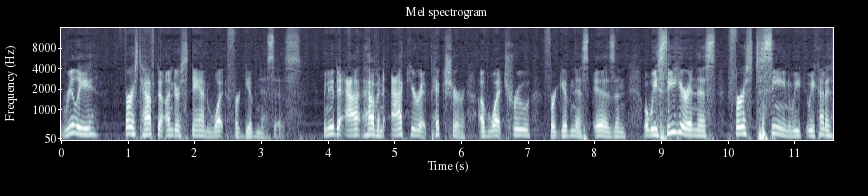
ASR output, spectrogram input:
really first have to understand what forgiveness is. We need to a- have an accurate picture of what true forgiveness is. And what we see here in this first scene, we, we kind of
